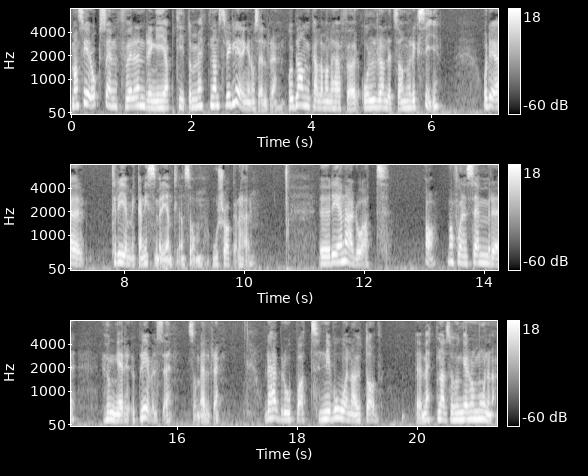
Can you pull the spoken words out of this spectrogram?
man ser också en förändring i aptit och mättnadsregleringen hos äldre. Och ibland kallar man det här för åldrandets anorexi. Och det är tre mekanismer egentligen som orsakar det här. Eh, det ena är då att ja, man får en sämre hungerupplevelse som äldre. Och det här beror på att nivåerna utav eh, mättnads och hungerhormonerna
